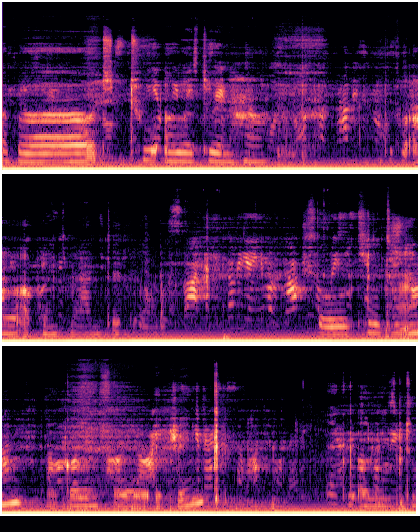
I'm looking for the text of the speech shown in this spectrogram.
about two hours, two and a half before our appointment at the. So kill time. We're going for a drink, we always do.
